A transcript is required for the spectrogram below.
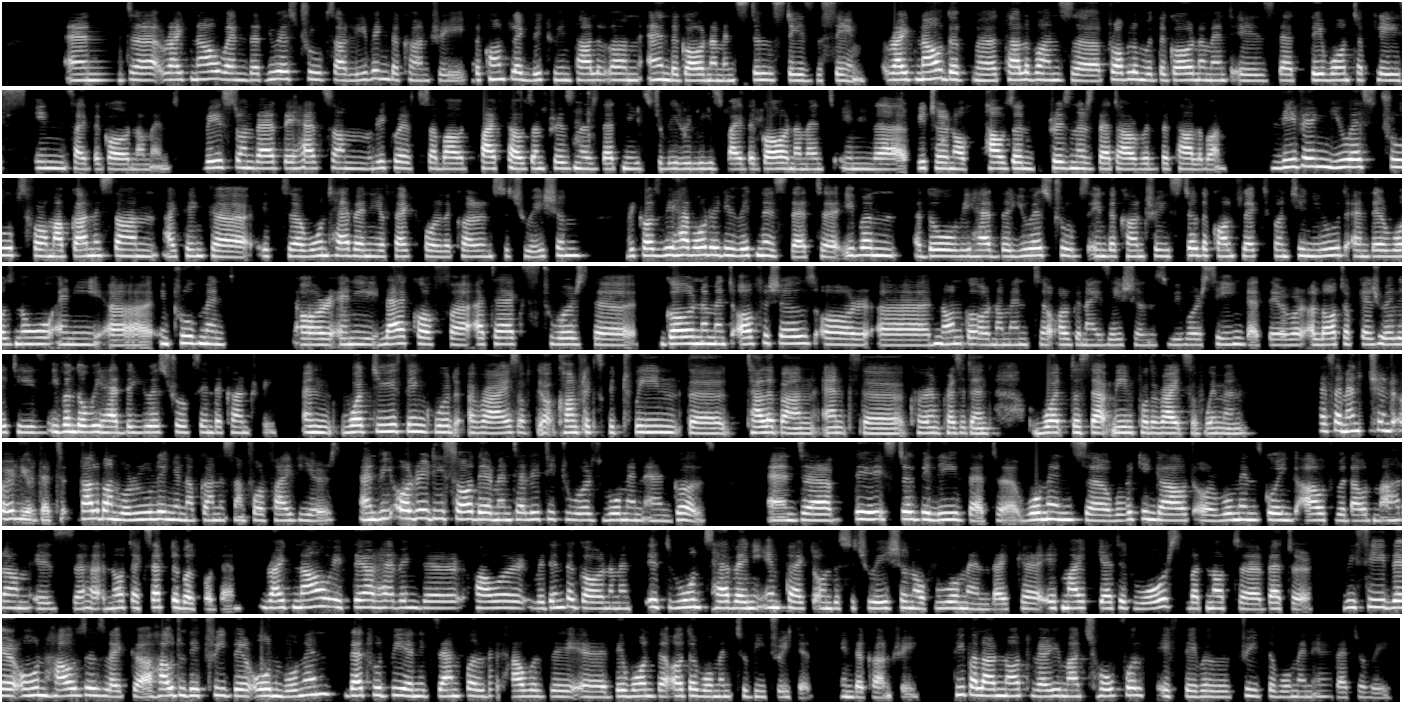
And uh, right now, when the US troops are leaving the country, the conflict between Taliban and the government still stays the same. Right now, the uh, Taliban's uh, problem with the government is that they want a place inside the government. Based on that, they had some requests about 5,000 prisoners that needs to be released by the government in return of 1,000 prisoners that are with the Taliban leaving US troops from Afghanistan, I think uh, it uh, won't have any effect for the current situation because we have already witnessed that uh, even though we had the US troops in the country, still the conflict continued and there was no any uh, improvement or any lack of uh, attacks towards the government officials or uh, non-government organizations we were seeing that there were a lot of casualties even though we had the us troops in the country and what do you think would arise of the conflicts between the Taliban and the current president? What does that mean for the rights of women? As I mentioned earlier, that Taliban were ruling in Afghanistan for five years, and we already saw their mentality towards women and girls. And uh, they still believe that uh, women's uh, working out or women's going out without mahram is uh, not acceptable for them. Right now if they are having their power within the government it won't have any impact on the situation of women. Like uh, it might get it worse but not uh, better we see their own houses like uh, how do they treat their own women? That would be an example that how will they uh, they want the other women to be treated in the country. People are not very much hopeful if they will treat the woman in a better way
